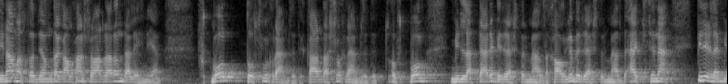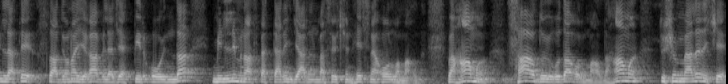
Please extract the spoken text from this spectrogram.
Dinamo stadionunda qalxan şüarların da əleyhinəyəm. Futbol dostluq rəmzidir, qardaşlıq rəmzidir. Futbol millətləri birləşdirməlidir, xalqı birləşdirməlidir. Əksinə, bir elə milləti stadiona yığa biləcək bir oyunda milli münasibətlərin gərilməsi üçün heç nə olmamalıdır. Və hamı sağ duyğuda olmalıdır. Hamı düşünməlidir ki,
